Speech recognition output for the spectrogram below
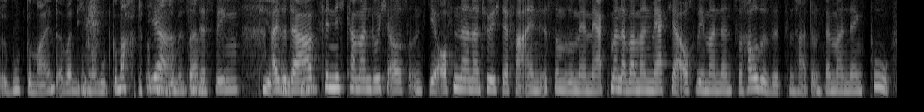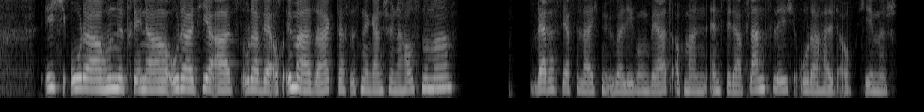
äh, gut gemeint, aber nicht immer gut gemacht, Ja, man so mit und seinem deswegen Tier Also tut, da ne? finde ich, kann man durchaus, und je offener natürlich der Verein ist, umso mehr merkt man, aber man merkt ja auch, wen man dann zu Hause sitzen hat. Und wenn man denkt, puh, ich oder Hundetrainer oder Tierarzt oder wer auch immer sagt, das ist eine ganz schöne Hausnummer, wäre das ja vielleicht eine Überlegung wert, ob man entweder pflanzlich oder halt auch chemisch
